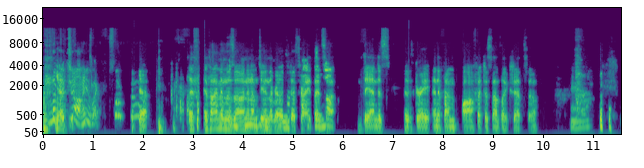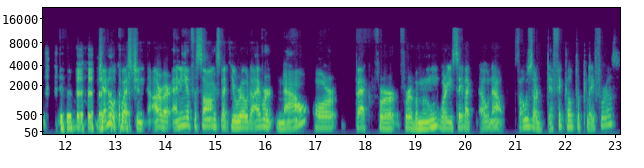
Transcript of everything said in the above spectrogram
Look Yeah. at John. He's like, "Fuck no." if if I'm in the zone and I'm doing the roads just right, that's not the end is is great. And if I'm off, it just sounds like shit. So Yeah. General question: Are there any of the songs that you wrote either now or back for for the moon where you say like, "Oh no, those are difficult to play for us"?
